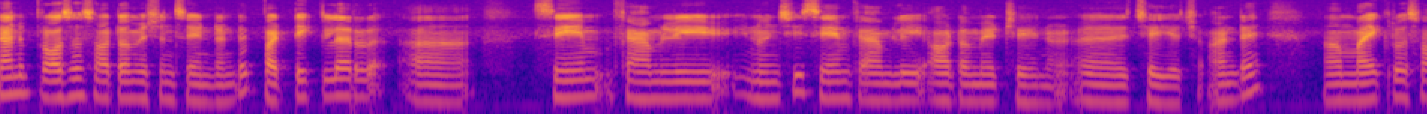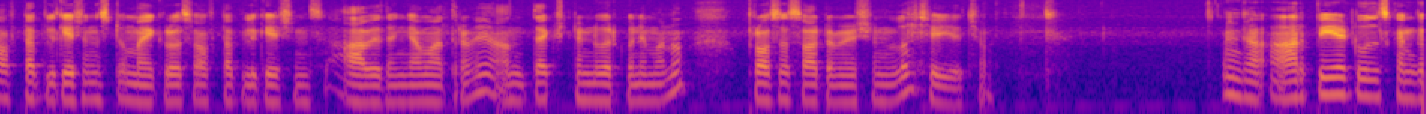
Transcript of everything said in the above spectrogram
కానీ ప్రాసెస్ ఆటోమేషన్స్ ఏంటంటే పర్టిక్యులర్ సేమ్ ఫ్యామిలీ నుంచి సేమ్ ఫ్యామిలీ ఆటోమేట్ చేయ చేయొచ్చు. అంటే Microsoft applications to Microsoft applications ఆ విధంగా మాత్రమే అంత ఎక్స్టెండ్ వరకునే మనం ప్రాసెస్ ఆటోమేషన్లో చేయొచ్చు. ఇంకా ఆర్పిఏ టూల్స్ కనుక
